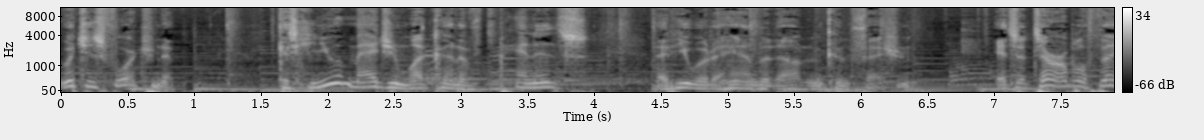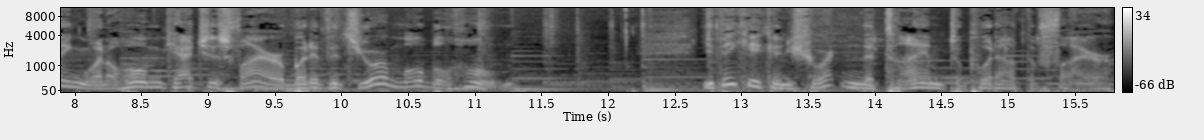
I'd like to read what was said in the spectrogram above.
which is fortunate. Because can you imagine what kind of penance that he would have handed out in confession? It's a terrible thing when a home catches fire, but if it's your mobile home, you think you can shorten the time to put out the fire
